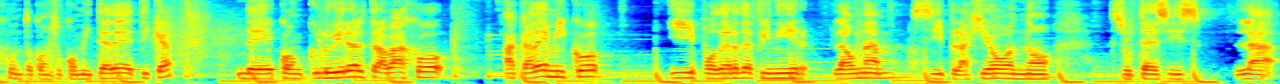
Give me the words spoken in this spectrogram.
junto con su comité de ética de concluir el trabajo académico y poder definir la UNAM si plagió o no su tesis la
